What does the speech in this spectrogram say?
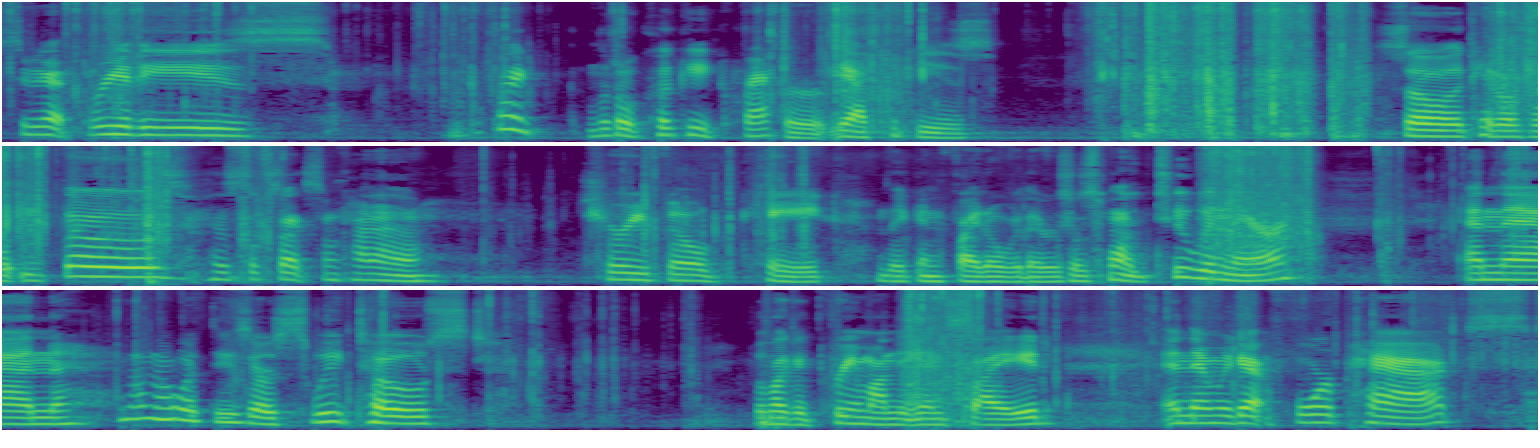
so we got three of these, like little cookie cracker, yeah, cookies. So the kiddos will eat those. This looks like some kind of cherry-filled cake. They can fight over there. So there's only two in there. And then, I don't know what these are, sweet toast with like a cream on the inside. And then we got four packs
